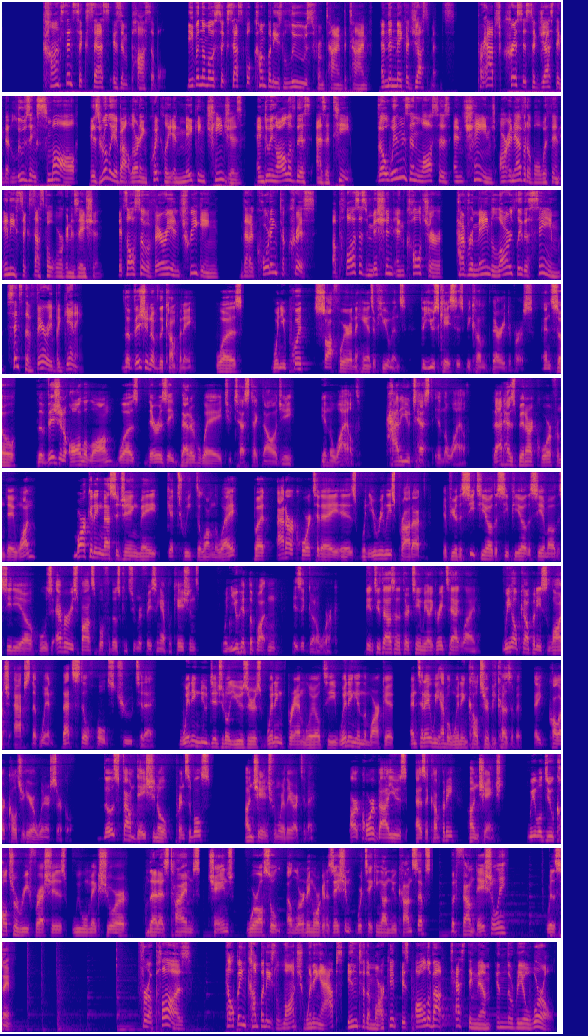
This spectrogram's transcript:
Constant success is impossible. Even the most successful companies lose from time to time and then make adjustments. Perhaps Chris is suggesting that losing small is really about learning quickly and making changes and doing all of this as a team. Though wins and losses and change are inevitable within any successful organization, it's also very intriguing that according to Chris, Applause's mission and culture have remained largely the same since the very beginning. The vision of the company was when you put software in the hands of humans, the use cases become very diverse. And so the vision all along was there is a better way to test technology in the wild. How do you test in the wild? That has been our core from day one. Marketing messaging may get tweaked along the way, but at our core today is when you release product, if you're the CTO, the CPO, the CMO, the CDO, who's ever responsible for those consumer facing applications, when you hit the button, is it going to work? In 2013, we had a great tagline. We help companies launch apps that win. That still holds true today. Winning new digital users, winning brand loyalty, winning in the market. And today we have a winning culture because of it. They call our culture here a winner circle. Those foundational principles unchanged from where they are today. Our core values as a company unchanged. We will do culture refreshes. We will make sure that as times change, we're also a learning organization. We're taking on new concepts, but foundationally, we're the same. For applause, helping companies launch winning apps into the market is all about testing them in the real world.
